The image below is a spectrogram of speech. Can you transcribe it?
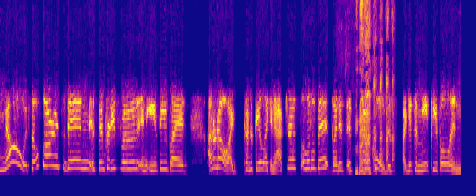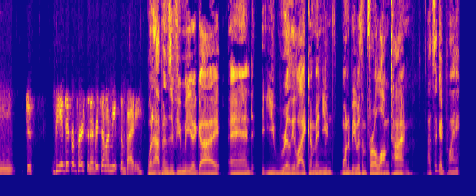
No, so far it's been it's been pretty smooth and easy, but I don't know. I kind of feel like an actress a little bit, but it's it's kind of cool. Just I get to meet people and just be a different person every time I meet somebody. What happens if you meet a guy and you really like him and you want to be with him for a long time? That's a good point.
